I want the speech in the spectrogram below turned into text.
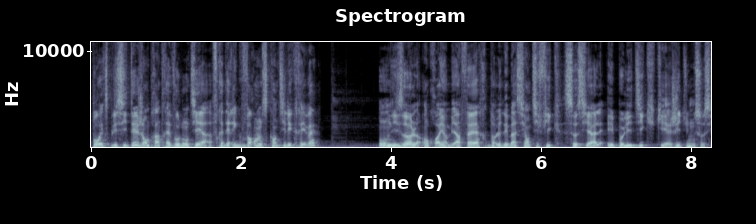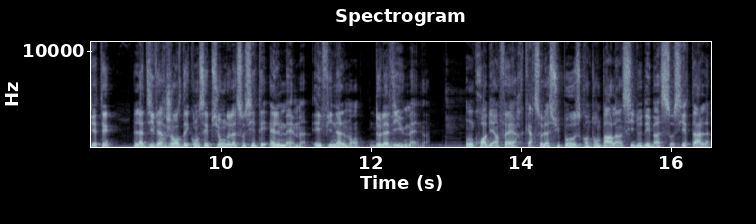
Pour expliciter, j'emprunterai volontiers à Frédéric Worms quand il écrivait On isole, en croyant bien faire, dans le débat scientifique, social et politique qui agite une société, la divergence des conceptions de la société elle-même, et finalement, de la vie humaine. On croit bien faire, car cela suppose, quand on parle ainsi de débat sociétal,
